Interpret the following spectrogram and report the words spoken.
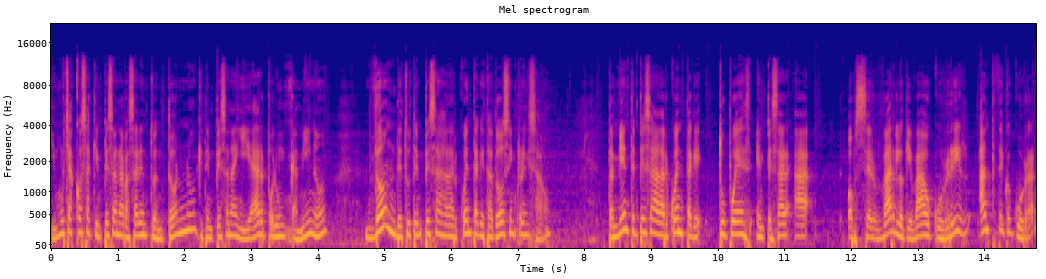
y muchas cosas que empiezan a pasar en tu entorno, que te empiezan a guiar por un camino donde tú te empiezas a dar cuenta que está todo sincronizado. También te empiezas a dar cuenta que tú puedes empezar a observar lo que va a ocurrir antes de que ocurra,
